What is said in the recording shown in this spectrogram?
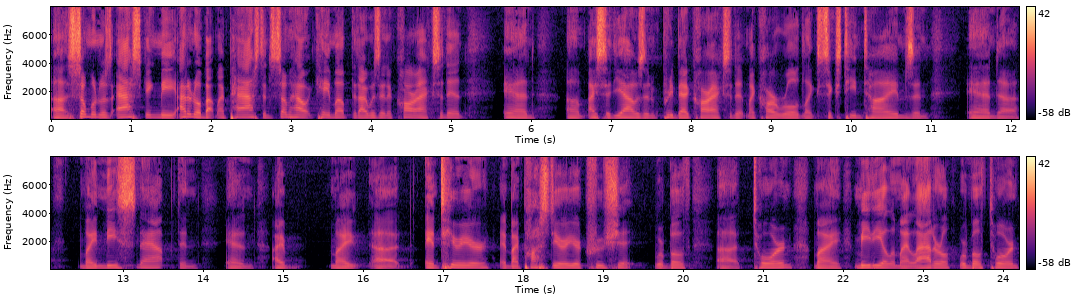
uh, someone was asking me, I don't know about my past, and somehow it came up that I was in a car accident. And um, I said, Yeah, I was in a pretty bad car accident. My car rolled like 16 times, and, and uh, my knee snapped, and and I my uh, anterior and my posterior cruciate were both uh, torn. My medial and my lateral were both torn.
